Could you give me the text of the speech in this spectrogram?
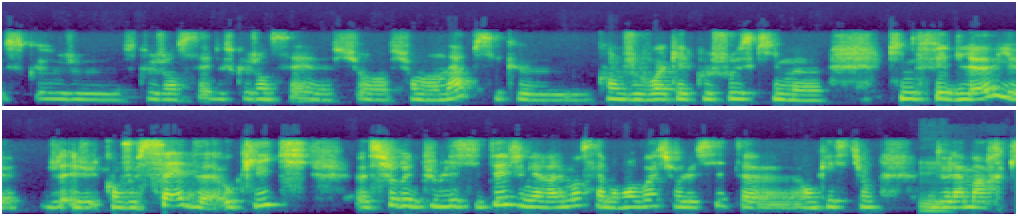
ce que je, ce que j'en sais, de ce que j'en sais euh, sur sur mon app, c'est que quand je vois quelque chose qui me qui me fait de l'œil, quand je cède au clic euh, sur une publicité, généralement, ça me renvoie sur le site euh, en question de hmm. la marque.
